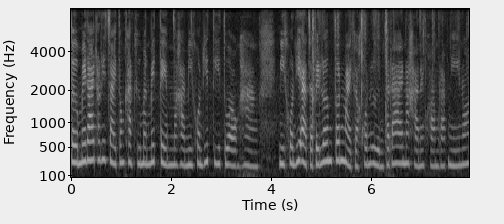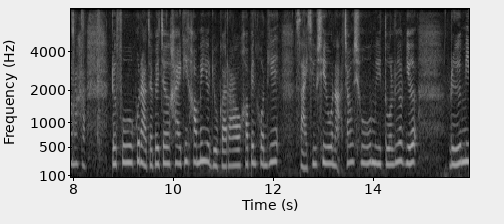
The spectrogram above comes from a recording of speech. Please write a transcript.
เติมไม่ได้เท่าที่ใจต้องการคือมันไม่เต็มนะคะ มีคนที่ตีตัวออกห่าง มีคนที่อาจจะไปเริ่มต้นใหม่กับคนอื่นก็ได้นะคะ ในความรักนี้เนาะนะคะเดอะฟูคุณอาจจะไปเจอใครที่เขาไม่หยุดอยู่กับเรา เขาเป็นคนที่สายชิวๆนะเจ้าชู้มีตัวเลือกเยอะ หรือมี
